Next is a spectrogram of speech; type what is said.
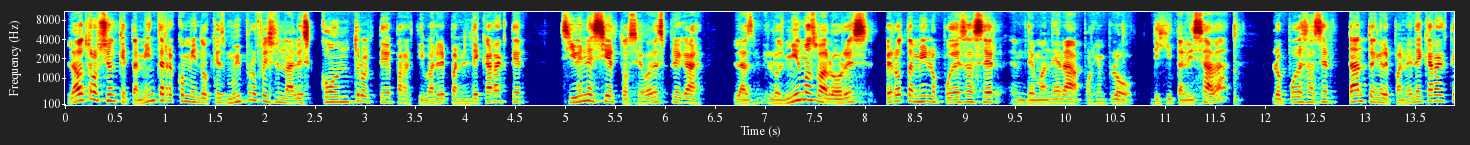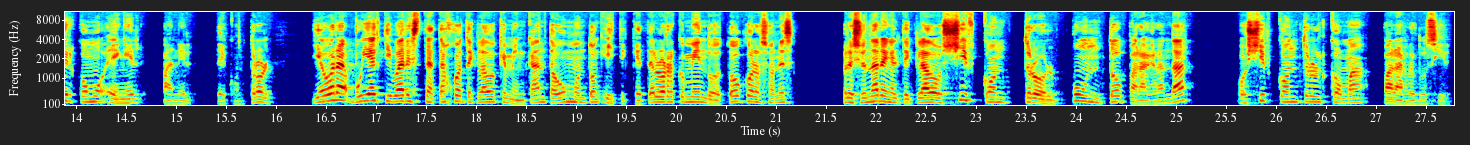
La otra opción que también te recomiendo que es muy profesional es Control T para activar el panel de carácter. Si bien es cierto, se va a desplegar los mismos valores, pero también lo puedes hacer de manera, por ejemplo, digitalizada. Lo puedes hacer tanto en el panel de carácter como en el panel de control. Y ahora voy a activar este atajo de teclado que me encanta un montón y que te lo recomiendo de todo corazón es presionar en el teclado Shift Control punto para agrandar o Shift Control coma para reducir.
